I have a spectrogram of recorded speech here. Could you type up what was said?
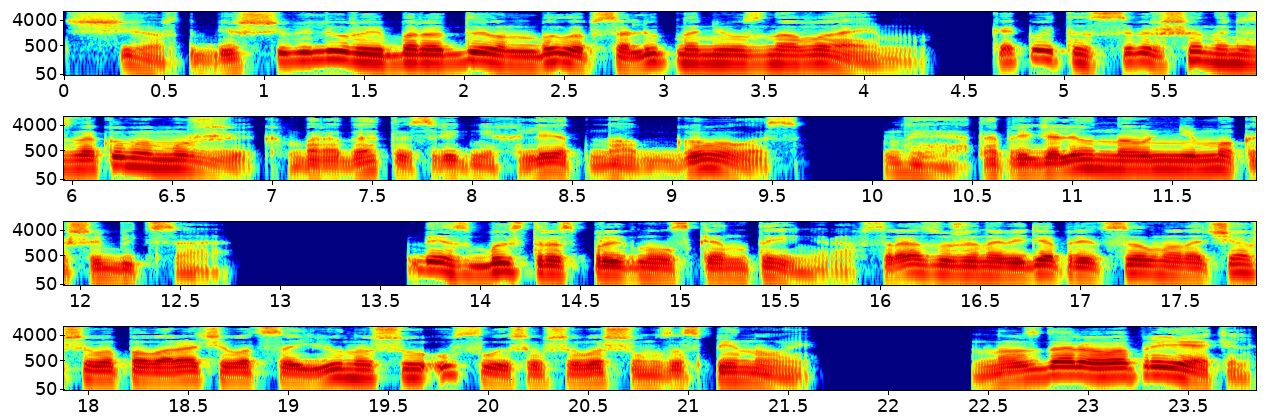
Черт, без шевелюры и бороды он был абсолютно неузнаваем. Какой-то совершенно незнакомый мужик, бородатый средних лет, но голос... Нет, определенно он не мог ошибиться. Бес быстро спрыгнул с контейнеров, сразу же наведя прицел на начавшего поворачиваться юношу, услышавшего шум за спиной. «Ну, здорово, приятель!»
